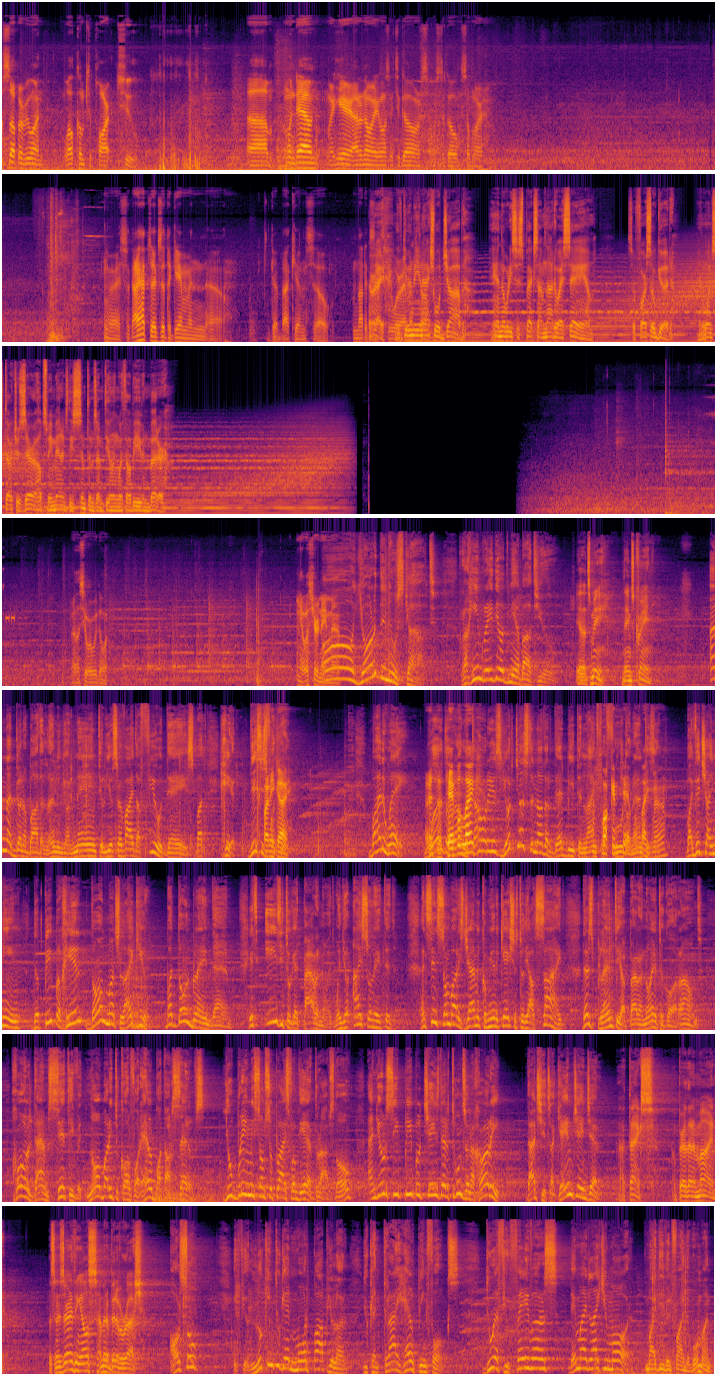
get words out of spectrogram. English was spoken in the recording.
What's up, everyone? Welcome to part two. Um, one down. We're here. I don't know where he wants me to go. We're supposed to go somewhere. Alright, so I had to exit the game and uh, get back in, so I'm not All right, exactly where they've given me an actual job, and nobody suspects I'm not who I say I am. So far, so good. And once Dr. Zere helps me manage these symptoms I'm dealing with, I'll be even better. Alright, let's see where we're going. Yeah, what's your name, man? Oh, you're the new scout. Rahim radioed me about you. Yeah, that's me. Name's Crane. I'm not gonna bother learning your name till you survive a few days, but here, this is Funny guy. you. By the way, There's a word around leg? the tower is you're just another deadbeat in line for fucking food or table leg, antizin. man. By which I mean, the people here don't much like you. But don't blame them. It's easy to get paranoid when you're isolated. And since somebody's jamming communications to the outside, there's plenty of paranoia to go around. Whole damn city with nobody to call for help but ourselves. You bring me some supplies from the airdrops, though, and you'll see people change their tunes in a hurry. That shit's a game changer. Uh, thanks. I'll bear that in mind. Listen, is there anything else? I'm in a bit of a rush. Also, if you're looking to get more popular, you can try helping folks. Do a few favors, they might like you more. Might even find a woman.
